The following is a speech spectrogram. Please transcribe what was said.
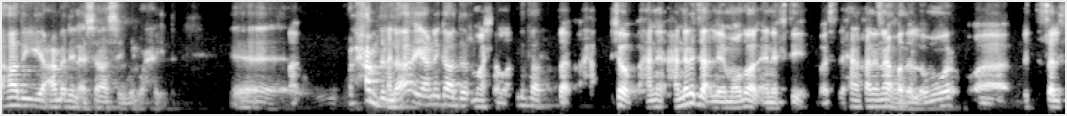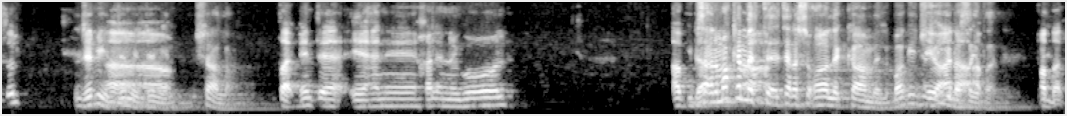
هذه عملي الأساسي والوحيد. والحمد لله يعني قادر. ما شاء الله. بالضبط. طيب شوف حنرجع لموضوع ال NFT بس الحين خلينا ناخذ الأمور بالتسلسل. جميل جميل آه جميل إن شاء الله. طيب أنت يعني خلينا نقول أبدأ. بس أنا ما كملت آه. ترى سؤالك كامل. باقي جزئية أيوة بسيطة. تفضل.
